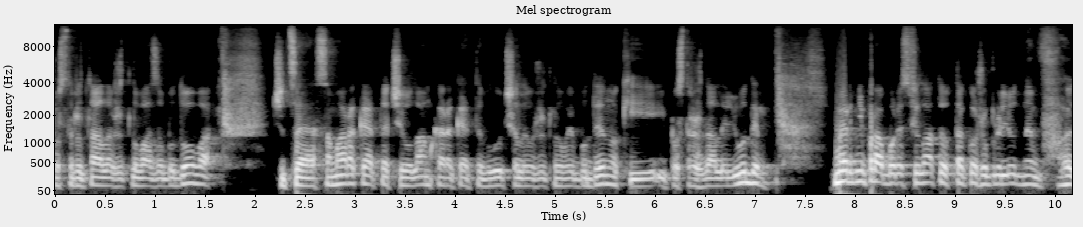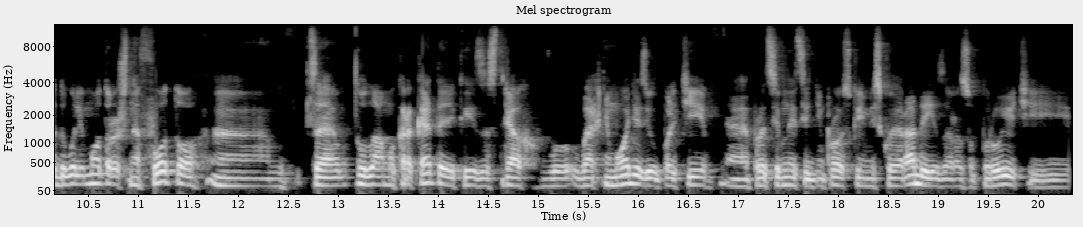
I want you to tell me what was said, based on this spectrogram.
постраждала житлова забудова. Чи це сама ракета, чи уламка ракети влучили у житловий будинок і, і постраждали люди. Мер Дніпра Борис Філатов також оприлюднив доволі моторошне фото. Е, Це уламок ракети, який застряг в верхньому одязі у пальті е, працівниці Дніпровської міської ради. Її зараз оперують, і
